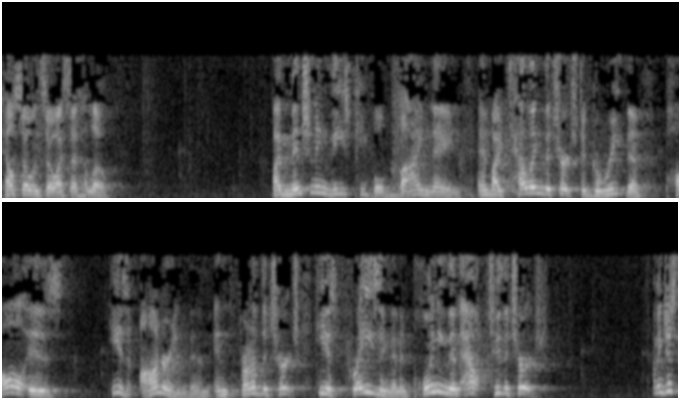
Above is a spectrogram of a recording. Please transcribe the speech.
tell so and so I said hello. By mentioning these people by name and by telling the church to greet them, Paul is he is honoring them in front of the church. He is praising them and pointing them out to the church. I mean, just,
